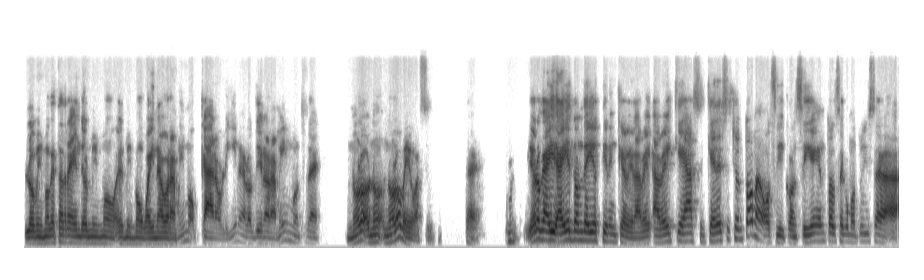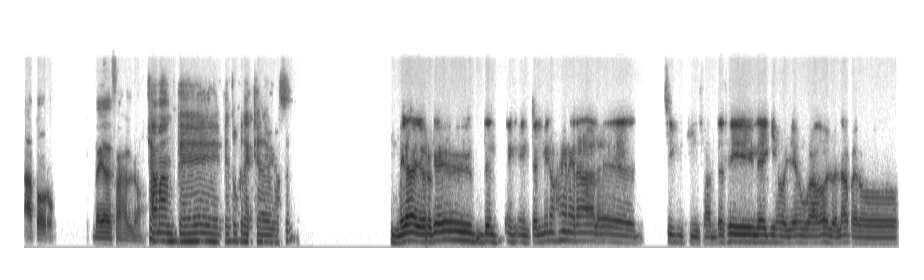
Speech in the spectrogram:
Lo mismo que está trayendo el mismo, el mismo Wayne ahora mismo, Carolina lo tiene ahora mismo. O sea, no, lo, no, no lo veo así. O sea, yo creo que ahí, ahí es donde ellos tienen que ver, a ver, a ver qué hacen, qué decisión toman, o si consiguen entonces, como tú dices, a, a Toro, allá de Fajardo. Chamán, ¿qué, qué tú crees que deben hacer? Mira, yo creo que de- en, en términos generales, sin quizás decirle X o Y jugador, ¿verdad? Pero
